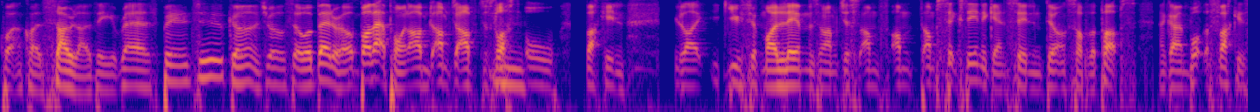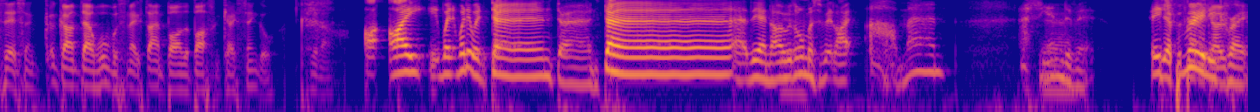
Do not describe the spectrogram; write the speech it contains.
quote unquote solo, the rasping to control, so a better. help," By that point, I'm, I'm I've just lost mm. all fucking like use of my limbs, and I'm just I'm I'm I'm 16 again, seeing him do it on top of the pops, and going, what the fuck is this? And going down Woolworths the next day and buying the basket case single. You know. I, I when, when it went dun dun dun at the end, I was almost a bit like, oh man, that's the end of it. It's Yeah, then it really goes- great.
